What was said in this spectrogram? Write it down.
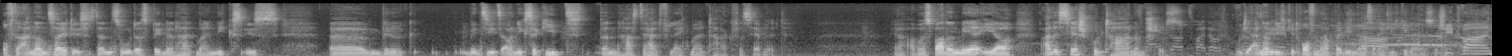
Auf der anderen Seite ist es dann so, dass wenn dann halt mal nichts ist, ähm, wenn, wenn es jetzt auch nichts ergibt, dann hast du halt vielleicht mal einen Tag versemmelt. Ja, aber es war dann mehr eher alles sehr spontan am Schluss. Und die anderen, die ich getroffen habe, bei denen war es eigentlich genauso. Chitwan,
